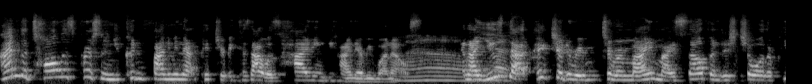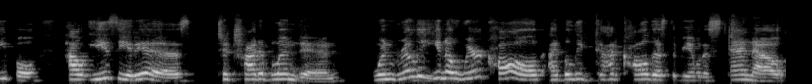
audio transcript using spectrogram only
I'm the tallest person. You couldn't find me in that picture because I was hiding behind everyone else. Wow. And I used that picture to, re- to remind myself and to show other people how easy it is to try to blend in when really, you know, we're called, I believe God called us to be able to stand out,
